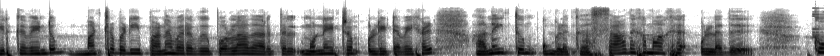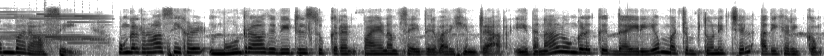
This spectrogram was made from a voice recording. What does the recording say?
இருக்க வேண்டும். மற்றபடி பணவரவு பொருளாதாரத்தில் முன்னேற்றம் உள்ளிட்டவைகள் அனைத்தும் உங்களுக்கு சாதகமாக உள்ளது. கும்பராசி. உங்கள் ராசிகள் மூன்றாவது வீட்டில் சுக்கரன் பயணம் செய்து வருகின்றார். இதனால் உங்களுக்கு தைரியம் மற்றும் துணிச்சல் அதிகரிக்கும்.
